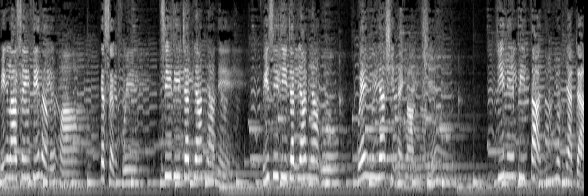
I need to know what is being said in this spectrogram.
မင်္ဂလာစိန်တေးတံလေးမှာကက်ဆက်ခွေး CD တက်ပြားများနဲ့ VCD တက်ပြားများကိုဝယ်ယူရရှိနိုင်ပါပြီရှင် ကြည်လင်ပြီးတညွတ်မြတ်တာ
